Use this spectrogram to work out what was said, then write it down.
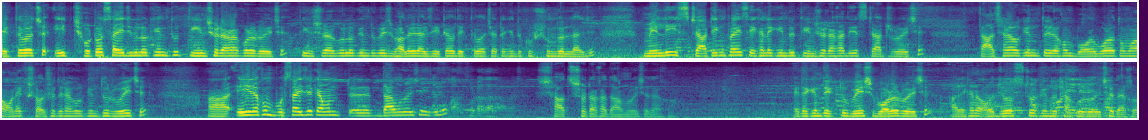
দেখতে পাচ্ছ এই ছোট সাইজগুলো কিন্তু তিনশো টাকা করে রয়েছে। তিনশো টাকাগুলো কিন্তু বেশ ভালোই লাগছে এটাও দেখতে পাচ্ছ এটা কিন্তু খুব সুন্দর লাগছে। মেনলি স্টার্টিং প্রাইস এখানে কিন্তু তিনশো টাকা দিয়ে স্টার্ট রয়েছে। তাছাড়াও কিন্তু এরকম বড় বড় তোমার অনেক সরস্বতী ঠাকুর কিন্তু রয়েছে। আর এইরকম সাইজে কেমন দাম রয়েছে এগুলো? সাতশো টাকা দাম রয়েছে দেখো। এটা কিন্তু একটু বেশ বড় রয়েছে আর এখানে অজস্র কিন্তু ঠাকুর রয়েছে দেখো।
